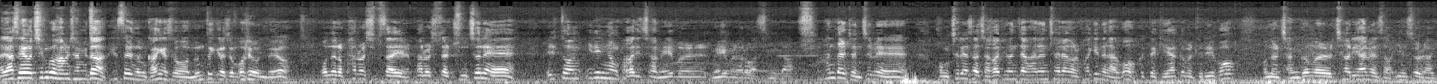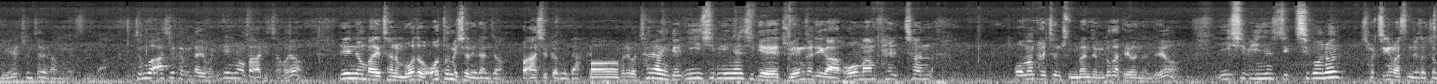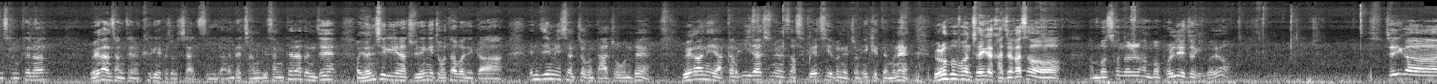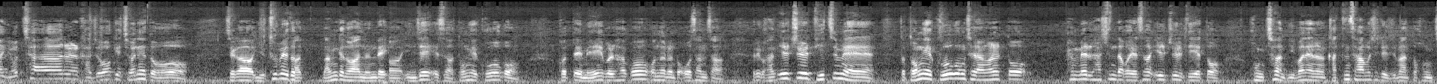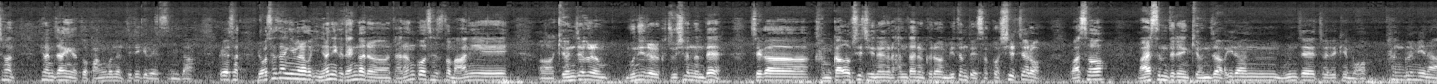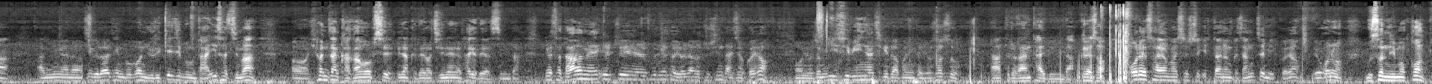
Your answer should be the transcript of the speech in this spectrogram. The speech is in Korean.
안녕하세요. 친구 가물차입니다. 햇살이 너무 강해서 눈뜨기가 좀 어려운데요. 오늘은 8월 14일 8월 14일 춘천에 1톤 1인용 바가지차 매입을 매입을 하러 왔습니다. 한 달 전쯤에 홍천에서 작업 현장 하는 차량을 확인을 하고 그때 계약금을 드리고 오늘 잔금을 처리하면서 인수를 하기 위해 춘천에 방문했습니다. 전부 아실 겁니다. 이거 1인용 바가지차고요. 1인용 바이차는 모두 오토미션이라는 점 아실 겁니다. 어, 그리고 차량 이게 22년식의 주행거리가 5만 8천 5만 8천 중반 정도가 되었는데요. 22년식 치고는 솔직히 말씀드려서 좀 상태는 외관 상태는 크게 그 좋지 않습니다. 근데 장비 상태라든지 어, 연식이나 주행이 좋다 보니까 엔진 미션 쪽은 다 좋은데 외관이 약간 일하시면서 스크래치 이런 게 좀 있기 때문에 이런 부분 저희가 가져가서 한번 손을 한번 볼 예정이고요. 저희가 이 차를 가져오기 전에도 제가 유튜브에도 남겨놓았는데 어, 인제에서 동해 950 그때 매입을 하고 오늘은 또 534 그리고 한 일주일 뒤쯤에 또 동해 950 차량을 또 판매를 하신다고 해서 일주일 뒤에 또 홍천 이번에는 같은 사무실이지만 또 홍천 현장에 또 방문을 드리기로 했습니다. 그래서 요 사장님이라고 인연이 그된 거는 다른 곳에서도 많이 어, 견적을 문의를 주셨는데 제가 감가 없이 진행을 한다는 그런 믿음도 있었고 실제로 와서 말씀드린 견적 이런 문제 저렇게 뭐 판금이나 아니면은 찌그러진 부분 유리 깨진 부분 다 있었지만 어, 현장 가감 없이 그냥 그대로 진행을 하게 되었습니다. 그래서 다음에 일주일 후에도 연락을 주신다 하셨고요. 어, 요즘 22년식이다 보니까 요소수 다 들어간 타입입니다. 그래서 오래 사용하실 수 있다는 그 장점이 있고요. 요거는 무선 리모컨,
